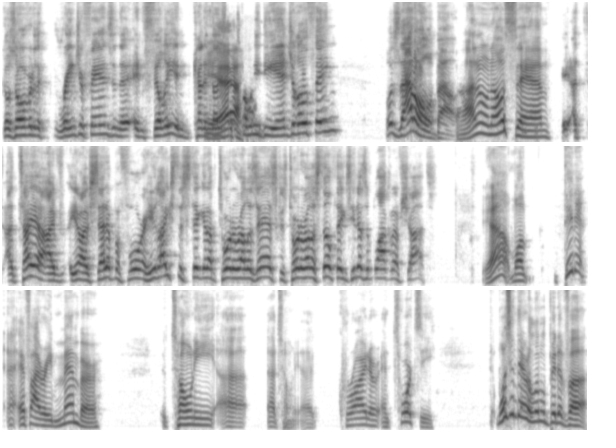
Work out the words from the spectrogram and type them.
goes over to the Ranger fans in the in Philly and kind of does the Tony D'Angelo thing. What's that all about? I don't know, Sam. I, I tell you, I've you know I've said it before. He likes to stick it up Tortorella's ass because Tortorella still thinks he doesn't block enough shots. Yeah, well, didn't uh, if I remember, Tony, uh, not Tony, uh, Kreider and Tortsy, wasn't there a little bit of a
